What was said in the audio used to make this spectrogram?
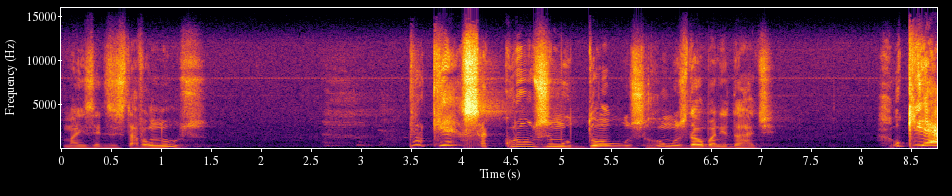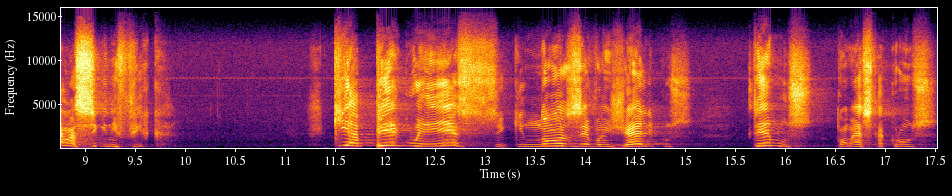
mas eles estavam nus. Por que essa cruz mudou os rumos da humanidade? O que ela significa? Que apego é esse que nós evangélicos temos com esta cruz?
